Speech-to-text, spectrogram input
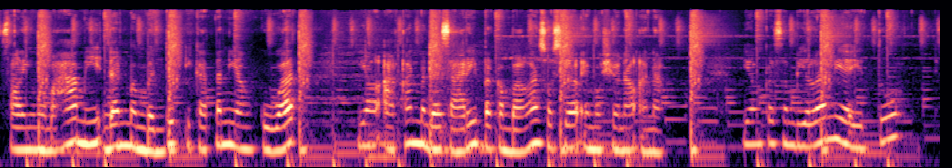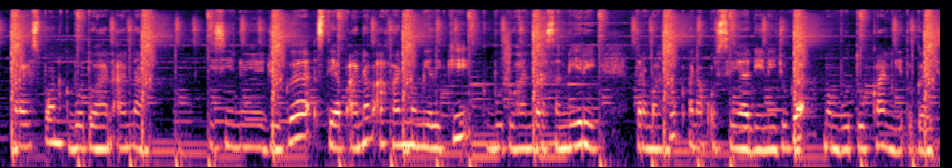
saling memahami, dan membentuk ikatan yang kuat yang akan mendasari perkembangan sosial emosional anak. Yang kesembilan yaitu respon kebutuhan anak. Di sini juga setiap anak akan memiliki kebutuhan tersendiri, termasuk anak usia dini juga membutuhkan gitu guys.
